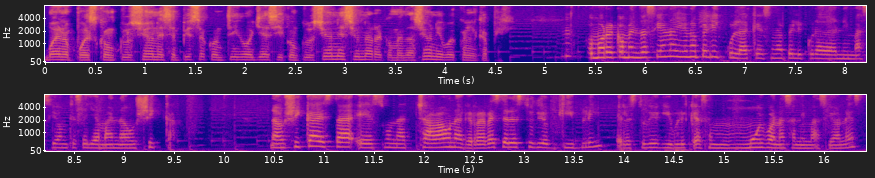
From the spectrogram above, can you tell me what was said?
Bueno, pues conclusiones. Empiezo contigo, Jesse. Conclusiones y una recomendación y voy con el capi. Como recomendación hay una película que es una película de animación que se llama Naushika. Naushika esta es una chava, una guerrera, es del estudio Ghibli, el estudio Ghibli que hace muy buenas animaciones.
